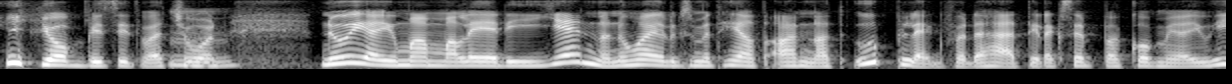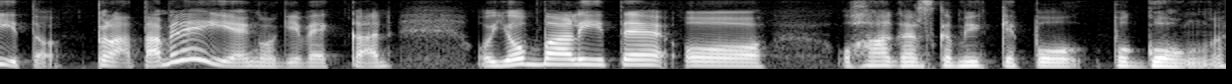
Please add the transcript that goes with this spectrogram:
jobbig situation. Mm. Nu är jag ju mammaledig igen och nu har jag liksom ett helt annat upplägg för det här. Till exempel kommer jag ju hit och pratar med dig en gång i veckan och jobbar lite och, och har ganska mycket på, på gång.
